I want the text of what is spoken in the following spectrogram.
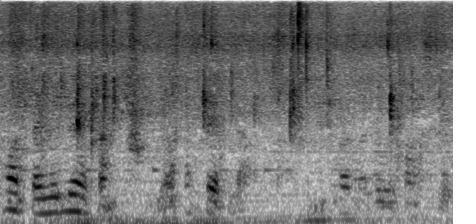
ทอดไปเรื่อยๆกัน เดี๋ยวก็เสร็จแล้วค่อยมาดูตอนเสร็จ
